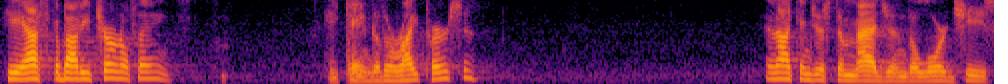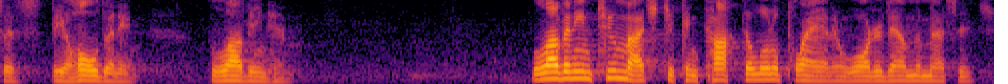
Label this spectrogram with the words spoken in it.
He asked about eternal things. He came to the right person. And I can just imagine the Lord Jesus beholding him, loving him, loving him too much to concoct a little plan and water down the message.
